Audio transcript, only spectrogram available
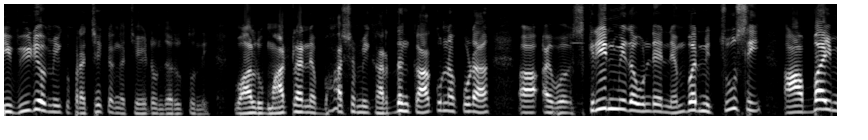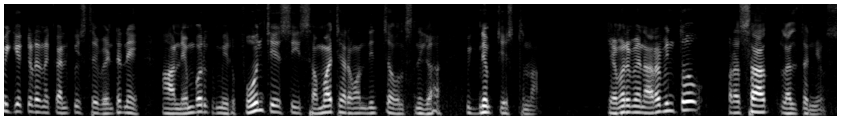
ఈ వీడియో మీకు ప్రత్యేకంగా చేయడం జరుగుతుంది. వాళ్ళు మాట్లాడిన భాష మీకు అర్థం కాకున్నా కూడా స్క్రీన్ మీద ఉండే నెంబర్ని చూసి ఆ అబ్బాయి మీకు ఎక్కడైనా కనిపిస్తే వెంటనే ఆ నెంబర్కు మీరు ఫోన్ చేసి సమాచారం అందించవలసిందిగా విజ్ఞప్తి చేస్తున్నా. కెమెరామెన్ అరవింద్తో ప్రసాద్ లలిత న్యూస్.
